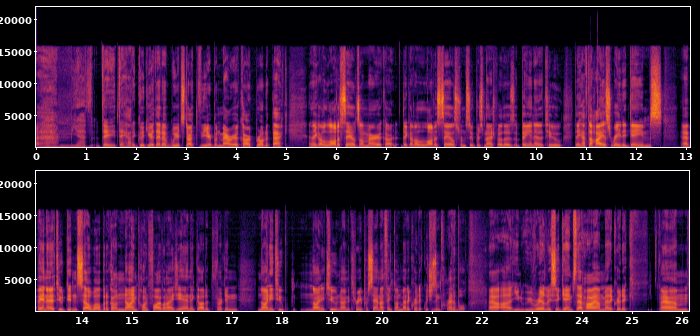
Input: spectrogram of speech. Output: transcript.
um, yeah, they they had a good year. They had a weird start to the year, but Mario Kart brought it back, and they got a lot of sales on Mario Kart. They got a lot of sales from Super Smash Brothers, Bayonetta 2. They have the highest rated games. Uh, Bayonetta 2 didn't sell well, but it got a 9.5 on IGN. It got a freaking 92, 92 93% I think on Metacritic, which is incredible. Uh, uh, you, you rarely see games that high on Metacritic. Um,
